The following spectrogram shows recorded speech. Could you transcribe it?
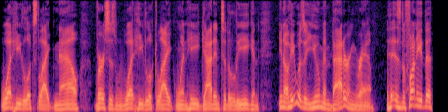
what he looks like now versus what he looked like when he got into the league, and you know he was a human battering ram. Is the funny the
